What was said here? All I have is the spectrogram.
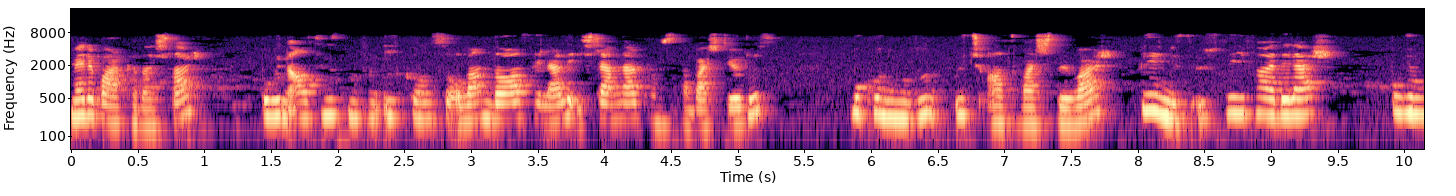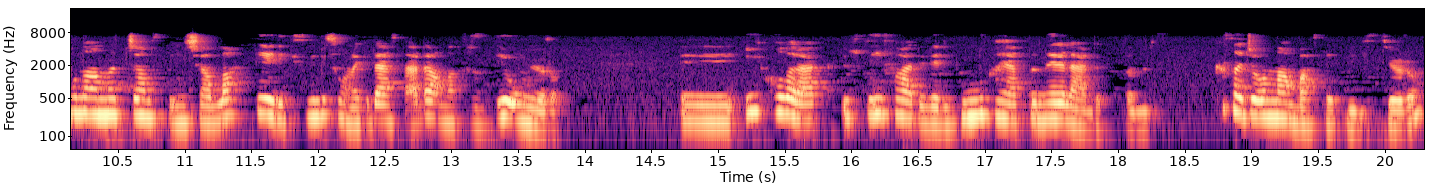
Merhaba arkadaşlar. Bugün 6. sınıfın ilk konusu olan doğal sayılarla işlemler konusuna başlıyoruz. Bu konumuzun 3 alt başlığı var. Birincisi üslü ifadeler. Bugün bunu anlatacağım size inşallah. Diğer ikisini bir sonraki derslerde anlatırız diye umuyorum. Ee, ilk olarak üslü ifadeleri günlük hayatta nerelerde kullanırız? Kısaca ondan bahsetmek istiyorum.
